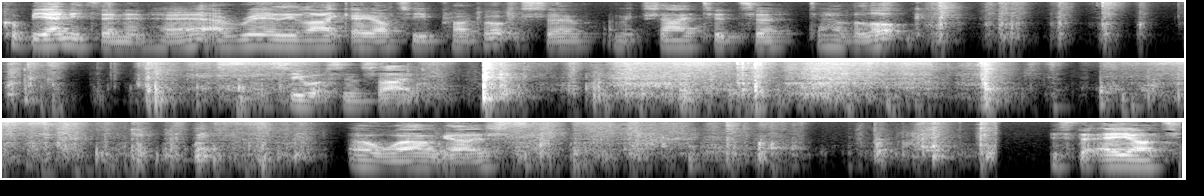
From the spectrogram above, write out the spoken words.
Could be anything in here. I really like ART products, so I'm excited to, to have a look. Let's see what's inside. Oh wow guys. It's the ART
